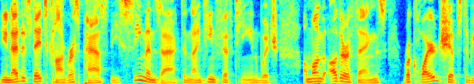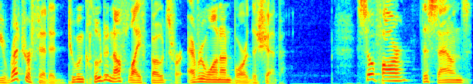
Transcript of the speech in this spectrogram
The United States Congress passed the Seamen's Act in 1915, which, among other things, required ships to be retrofitted to include enough lifeboats for everyone on board the ship. So far, this sounds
